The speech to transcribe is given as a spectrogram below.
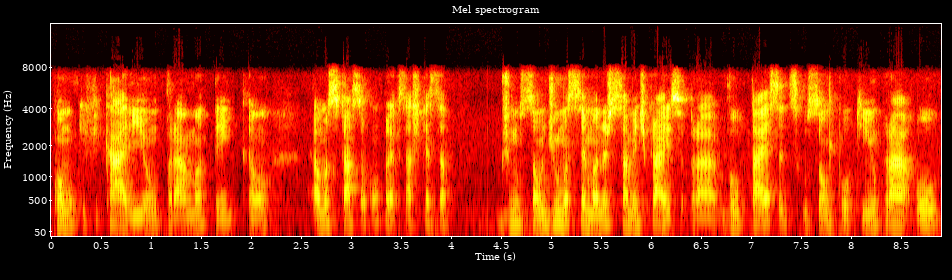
Como que ficariam para manter? Então, é uma situação complexa. Acho que essa junção de uma semana é justamente para isso, para voltar essa discussão um pouquinho para ou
